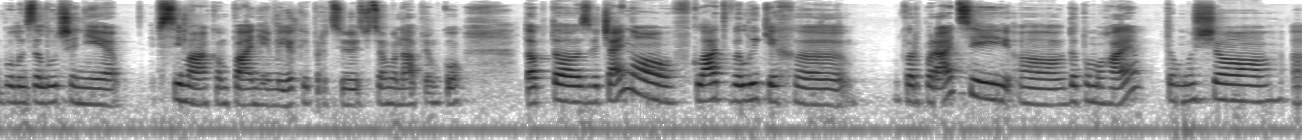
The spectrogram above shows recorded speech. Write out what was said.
були залучені всіма компаніями, які працюють в цьому напрямку. Тобто, звичайно, вклад великих е, корпорацій е, допомагає, тому що е,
